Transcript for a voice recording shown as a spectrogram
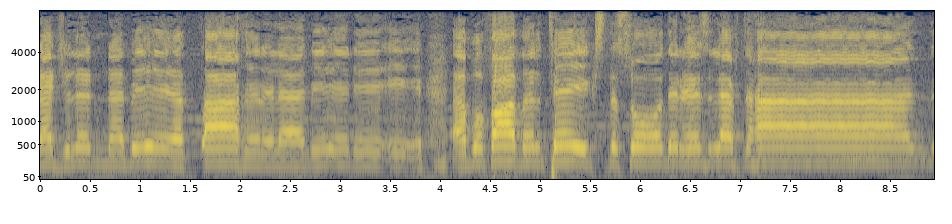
نجل النبي الطاهر الأمين Abu Fadl takes the sword in his left hand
